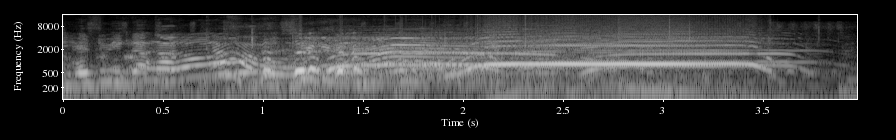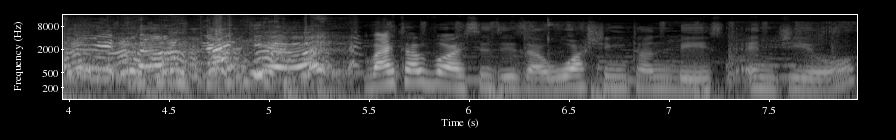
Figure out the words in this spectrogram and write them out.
speaking up now. Vital Voices is a Washington-based NGO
